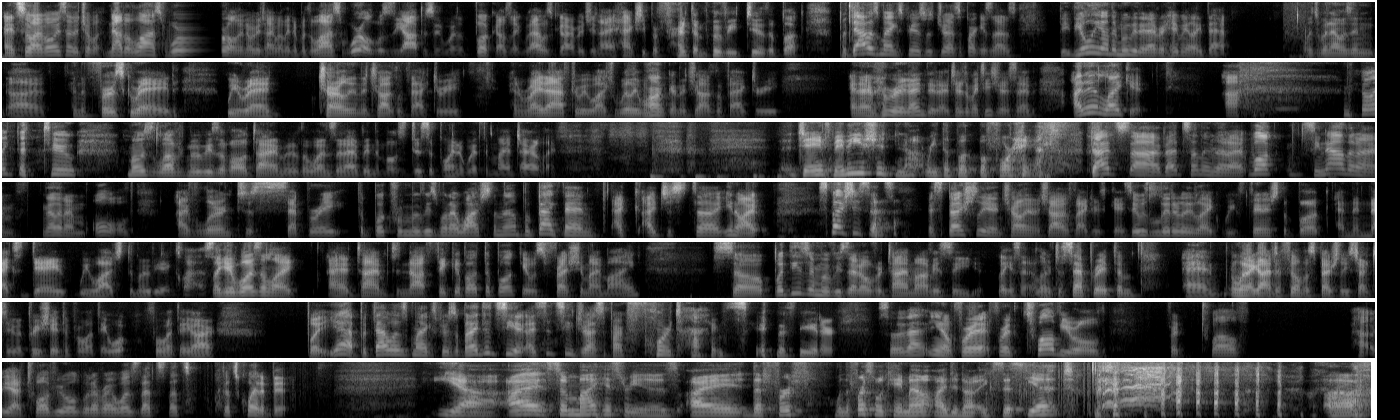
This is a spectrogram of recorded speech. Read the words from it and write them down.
And so I've always had the trouble. Now, The Lost World, I know we're going to talk about later, but The Lost World was the opposite, where the book, I was like, well, that was garbage. And I actually preferred the movie to the book. But that was my experience with Jurassic Park. Is I was the, the only other movie that ever hit me like that was when I was in uh, in the first grade. We read Charlie and the Chocolate Factory. And right after we watched Willy Wonka and the Chocolate Factory, and I remember it ended. I turned to my teacher and I said, I didn't like it. Uh, they're like the two most loved movies of all time. They're the ones that I've been the most disappointed with in my entire life. James, maybe you should not read the book beforehand. that's uh that's something that I well see now that I'm now that I'm old, I've learned to separate the book from movies when I watch them now. But back then, I I just uh, you know I especially since especially in Charlie and the Chocolate Factory's case, it was literally like we finished the book and the next day we watched the movie in class. Like it wasn't like I had time to not think about the book; it was fresh in my mind. So, but these are movies that over time, obviously, like I said, I learned to separate them, and when I got into film, especially, you start to appreciate them for what they were, for what they are. But yeah, but that was my experience. But I did see it. I did see Jurassic Park four times in the theater. So that you know, for a, for a twelve year old, for twelve, how, yeah, twelve year old, whatever I was, that's that's that's quite a bit. Yeah, I so my history is I the first when the first one came out, I did not exist yet. uh,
